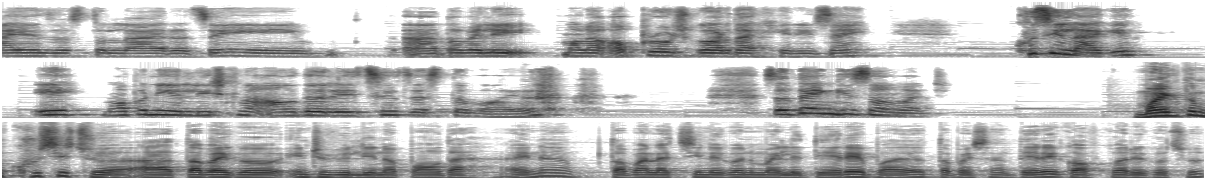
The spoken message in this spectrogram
आयो जस्तो लागेर चाहिँ अ, तपाईँले मलाई अप्रोच गर्दाखेरि चाहिँ खुसी लाग्यो। ए म पनि यो लिस्टमा आउँदो रहेछु जस्तो भयो। So thank you so much म एकदम खुसी छु तपाईँको इन्टरभ्यू लिन पाउँदा होइन? तपाईँलाई चिनेको नि मैले धेरै भयो तपाईँसँग धेरै गफ गरेको छु।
